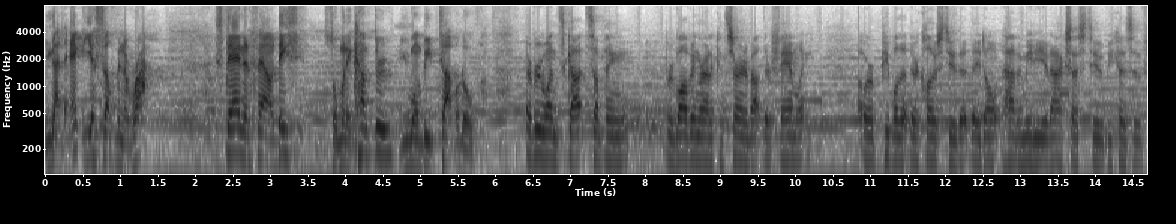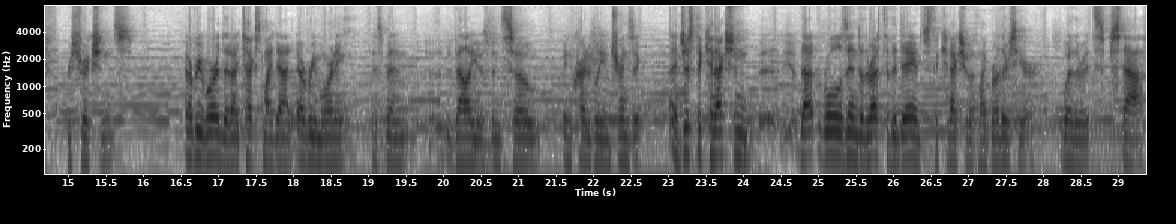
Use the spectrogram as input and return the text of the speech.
you got to anchor yourself in the rock. Stand in the foundation. So when it come through, you won't be toppled over. Everyone's got something revolving around a concern about their family or people that they're close to that they don't have immediate access to because of restrictions. Every word that I text my dad every morning has been, the value has been so incredibly intrinsic. And just the connection that rolls into the rest of the day, and just the connection with my brothers here, whether it's staff,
